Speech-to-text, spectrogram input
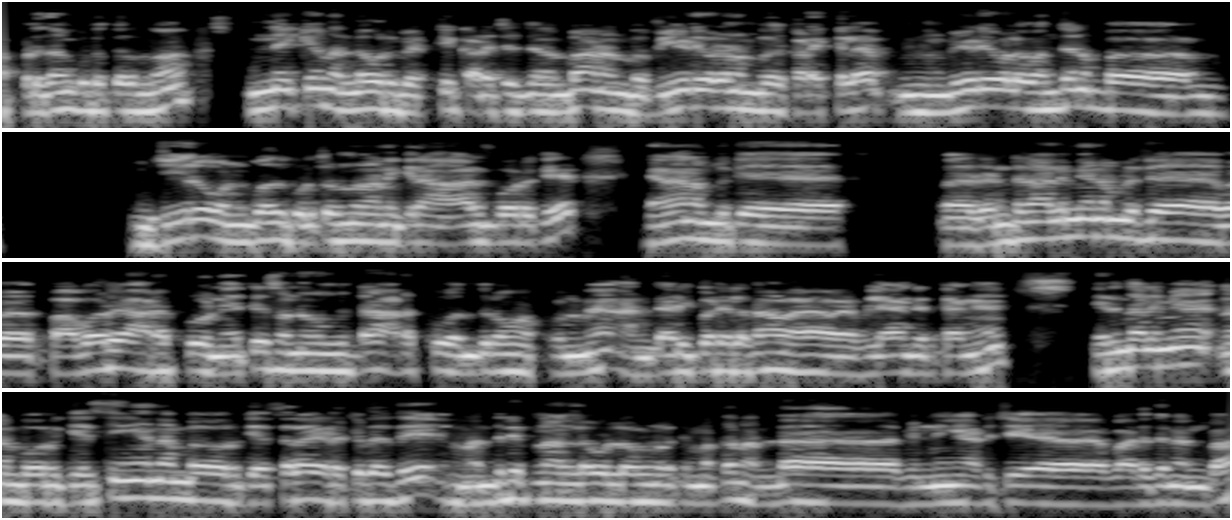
அப்படிதான் கொடுத்துருந்தோம். இன்னைக்கும் நல்ல ஒரு வெற்றி கிடைச்சிருச்சு நண்பா. நம்ம வீடியோல நம்மளுக்கு கிடைக்கல. வீடியோல வந்து நம்ம ஜீரோ ஒன்பது கொடுத்துருந்தோம்னு நினைக்கிறேன் ஆல் போர்டுக்கு ஏன்னா நம்மளுக்கு ரெண்டு நாளுமே நம்மளுக்கு பவர் அடப்பு. நேற்றே சொன்னவங்ககிட்ட அடப்பு வந்துடும் அப்படின்னு அந்த அடிப்படையில தான் விளையாண்டுருக்காங்க. இருந்தாலுமே நம்ம ஒரு கெஸ்ஸிங்க நம்ம ஒரு கெஸராக எடுக்கிறது மந்திரி பிளான்ல உள்ளவங்களுக்கு மட்டும் நல்ல வின்னிங் அடிச்சு வருது நண்பா.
